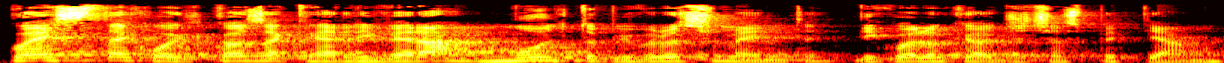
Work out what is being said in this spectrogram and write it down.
Questo è qualcosa che arriverà molto più velocemente di quello che oggi ci aspettiamo.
